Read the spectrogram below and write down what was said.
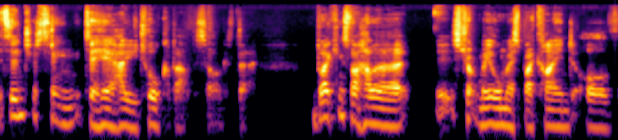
It's interesting to hear how you talk about the sagas there. Vikings Valhalla it struck me almost by kind of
